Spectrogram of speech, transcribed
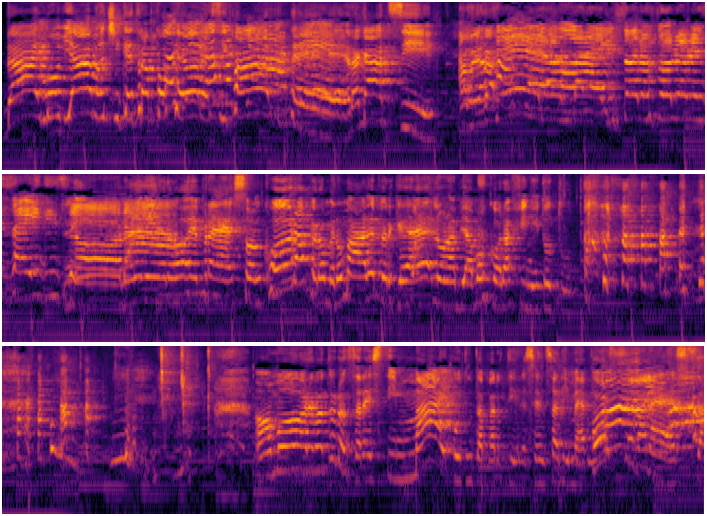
dai, muoviamoci che tra poche ore si parte. Ragazzi, aveva... Vero, sono solo le 6 di sera. No, non è vero, è presto ancora, però meno male perché non abbiamo ancora finito tutto. Amore, ma tu non saresti mai potuta partire senza di me. Forse Vanessa.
